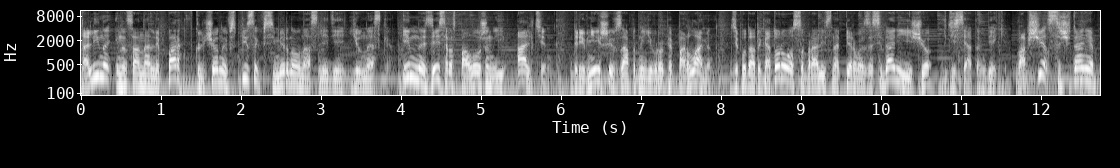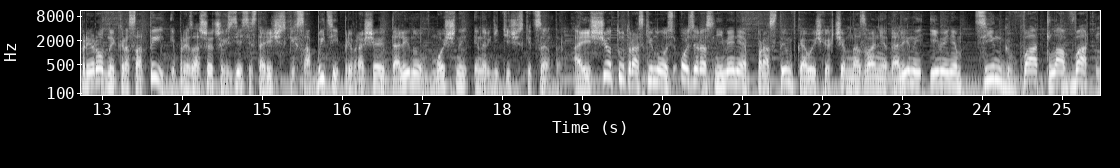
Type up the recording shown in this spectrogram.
долина и национальный парк, включенный в список всемирного наследия ЮНЕСКО. Именно здесь расположен и Альтинг, древнейший в Западной Европе парламент, депутаты которого собрались на первое заседание еще в X веке. Вообще, сочетание природной красоты и произошедших здесь исторических событий превращают долину в мощный энергетический центр. А еще тут раскинулось озеро с не менее простым в кавычках, чем название долины именем Тингватлаватн.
